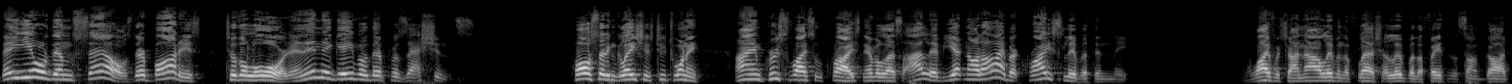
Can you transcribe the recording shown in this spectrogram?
They yielded themselves, their bodies, to the Lord, and then they gave of their possessions. Paul said in Galatians 2.20, I am crucified with Christ, nevertheless I live, yet not I, but Christ liveth in me. And the life which I now live in the flesh, I live by the faith of the Son of God,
